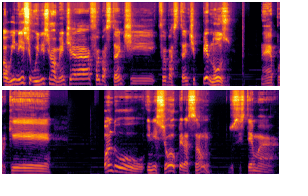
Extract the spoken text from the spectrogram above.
O início, o início realmente era, foi bastante, foi bastante penoso, né? Porque quando iniciou a operação do sistema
